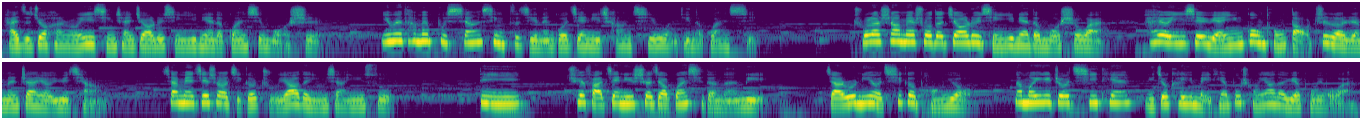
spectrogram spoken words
孩子就很容易形成焦虑型依恋的关系模式，因为他们不相信自己能够建立长期稳定的关系。除了上面说的焦虑型依恋的模式外，还有一些原因共同导致了人们占有欲强。下面介绍几个主要的影响因素：第一，缺乏建立社交关系的能力。假如你有七个朋友，那么一周七天，你就可以每天不重样的约朋友玩。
